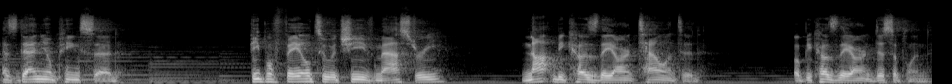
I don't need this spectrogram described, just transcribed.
As Daniel Pink said, people fail to achieve mastery not because they aren't talented, but because they aren't disciplined.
